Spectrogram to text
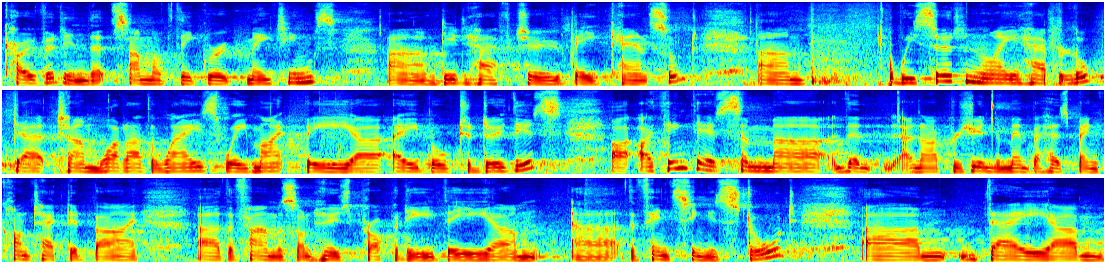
COVID in that some of the group meetings um, did have to be cancelled. Um, we certainly have looked at um, what other ways we might be uh, able to do this. Uh, I think there's some, uh, the, and I presume the member has been contacted by uh, the farmers on whose property the, um, uh, the fencing is stored. Um, they um,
